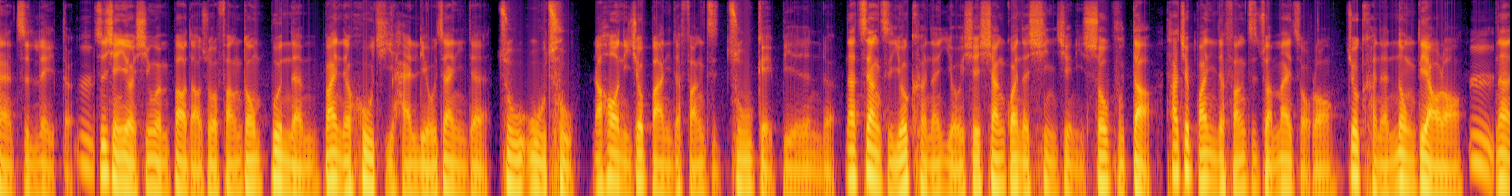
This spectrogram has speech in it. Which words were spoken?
之类的。嗯之前也有新闻报道说，房东不能把你的户籍还留在你的租屋处，然后你就把你的房子租给别人了。那这样子有可能有一些相关的信件你收不到，他就把你的房子转卖走喽，就可能弄掉喽。嗯那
